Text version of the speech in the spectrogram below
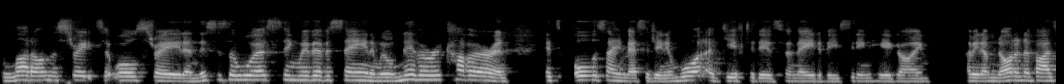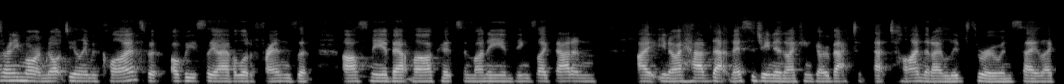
blood on the streets at Wall Street, and this is the worst thing we've ever seen, and we'll never recover. And it's all the same messaging. And what a gift it is for me to be sitting here going, I mean, I'm not an advisor anymore. I'm not dealing with clients, but obviously I have a lot of friends that ask me about markets and money and things like that. And I, you know, I have that messaging and I can go back to that time that I lived through and say, like,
